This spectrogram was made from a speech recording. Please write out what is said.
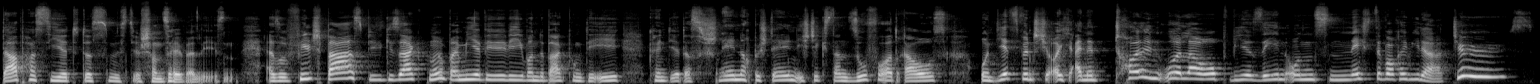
da passiert, das müsst ihr schon selber lesen. Also viel Spaß, wie gesagt, ne, bei mir www.wondebark.de könnt ihr das schnell noch bestellen. Ich schicke es dann sofort raus. Und jetzt wünsche ich euch einen tollen Urlaub. Wir sehen uns nächste Woche wieder. Tschüss!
